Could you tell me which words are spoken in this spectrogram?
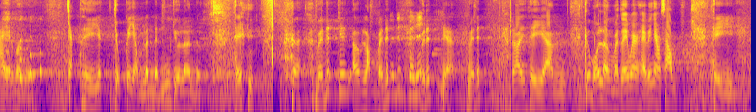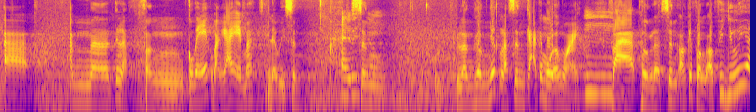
vậy đó mọi người. Chắc thi chắc chục cái vòng lên đỉnh chưa lên được. Thì về đích chứ, ờ, lòng về đích. Về đích, về đích. về đích, dạ, về đích. Rồi thì um, cứ mỗi lần mà tụi em quan hệ với nhau xong Thì à, em, à, tức là phần cô bé của bạn gái em á đều bị sưng. À, bị sưng lần gần nhất là sưng cả cái môi ở ngoài. Và thường là sưng ở cái phần ở phía dưới á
